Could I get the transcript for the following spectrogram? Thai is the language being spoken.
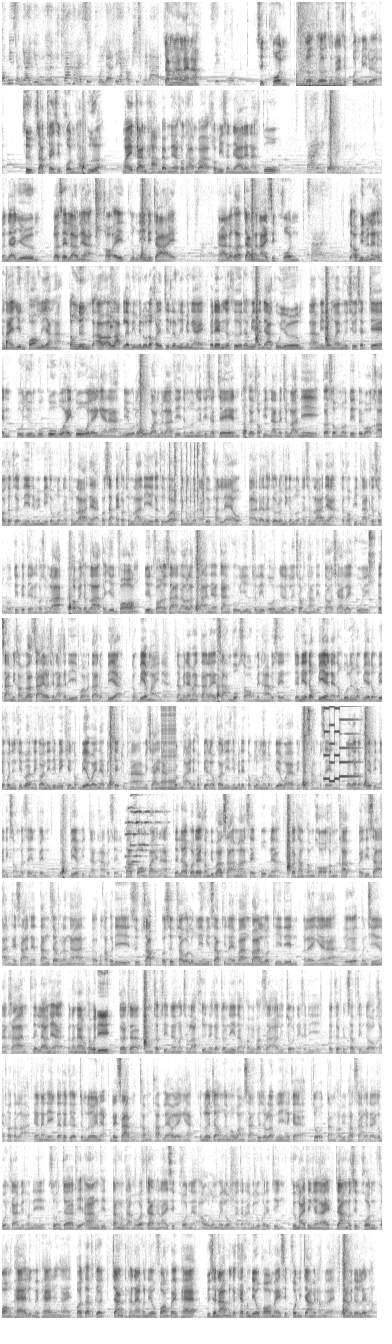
เขามีสัญญายืมเงิน จ้างทนายสิบคนแล้วแต่ยังเอาผิดไม่ได้จ้างทนายเท่าไหร่นะสิบคนสิบคนเลอะเทอะทนายสิบคนมีด้วยเหรอสืบทรัพย์ใช้สิบคนทำเพื่อ ไม่การถามแบบเนี้ยเขาถามว่าเขามีสัญญาเลยนะ กู้ใช่มีสัญญายืมเงิน สัญญายืม แล้วเสร็จแล้วเนี่ยเขาไอ้ลูกหนี้ไม่จ่ายใช่อ่าแล้วก็จ้างทนายสิบคนใช่ จะเอาผิดไม่ได้ก็ทนายยื่นฟ้องหรือยังอะต้องหนึ่งก็เอาเอาหลักเลยพี่ไม่รู้หรอกข้อเท็จจริงเรื่องนี้เป็นไง ประเด็นก็คือถ้ามีสัญญากู้ยืมนะมีลงลายมือชื่อชัดเจน ผู้ยืมผู้กู้ผู้ให้กู้อะไรเงี้ยนะมีระบุวันเวลาที่จำนวนเงินที่ชัดเจน ถ้าเกิดเขาผิดนัดไม่ชำระหนี้ก็ส่งโนติสไปบอกเขาถ้าเกิดหนี้ที่ไม่มีกำหนดนัดชำระเนี่ยพอสั่งให้เขาชำระหนี้ก็ถือว่าเป็นกำหนดนัดโดยพันแล้วอ่าแต่ถ้าเกิดว่ามีกำหนดนัดชำระเนี่ยถ้าเขาผิดนัดก็ส่งโนติสไปเตือนให้เขาชำระเขาไม่ชำระก็ยื่นฟ้อง ยื่นฟ้องต่อศาลเอาหลักฐานเนี่ยการกู้ยืมสลิปโอนเงินหรือช่องทางติดต่อแชทอะไรคุยถ้าศาลมีคำพิพากษาให้เราชนะคดีเพราะมันตราดอกเบี้ย ดอกเบี้ยใหม่เนี่ยจะไม่ได้มาตราอะไร3บวก2เป็น5%เดี๋ยวนี้ดอกเบี้ยเนี่ยต้องพูดเรื่องดอกเบี้ยดอกเบี้ยคนยังคิดว่าในกรณีที่ไม่เขียนดอกเบี้ยไว้เนี่ยเป็น 7.5 ไม่ใช่นะกฎหมายเนี่ยเขาเปลี่ยนแล้วกรณีที่ไม่ได้ตกลงเรื่องดอกเบี้ยไว้เป็นแค่3%แล้วก็ดอกเบี้ยผิดนัดอีก 2%เป็นดอกเบี้ยผิดนัด 5%ถ้าฟ้องไปนะ เสร็จแล้วพอได้คำพิพากษามาเสร็จปุ๊บเนี่ยก็ทำคำขอคำบังคับ ไปที่ศาลให้ศาลเนี่ยตั้งเจ้าพนักงานเอ่อบังคับคดีสืบทรัพย์ก็สืบทรัพย์ว่าลูกหนี้มีทรัพย์ที่ไหนบ้างบ้านรถที่ดินอะไรอย่างเงี้ยนะ หรือบัญชีธนาคาร เสร็จแล้วเนี่ยพนักงานบังคับคดีก็จะนำทรัพย์สินนั้นมาชำระคืนให้กับเจ้าหนี้ตามคำพิพากษาหรือโจทย์ในคดี ถ้าเกิดเป็นทรัพย์สินก็ออกขายทอดตลาดแค่นั้นเองแต่ถ้าเกิดจำเลยเนี่ยได้ทราบถึงคำบังคับแล้วอะไรเงี้ยจำเลยจะเอาเงินมาวางศาลเพื่อชำระหนี้ให้แก่โจทย์ตามคำพิพากษาก็ได้กระบวนการมีเท่านี้ ส่วนจะที่อ้างที่ตั้งคำถามว่าจ้างทนาย 10 คนเนี่ยเอาลงไม่ลงเนี่ยทนายไม่รู้ข้อเท็จจริง คือหมายถึงยังไง จ้างมา 10 คนฟ้องแพ้หรือไม่แพ้หรือไง เพราะถ้าเกิดจ้างทนายคนเดียวฟ้องไปแพ้หรือชนะมันก็แค่คนเดียวพอไหมสิบคนที่จ้างไปทำอะไร จ้างไปเดินเล่นเหรอ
